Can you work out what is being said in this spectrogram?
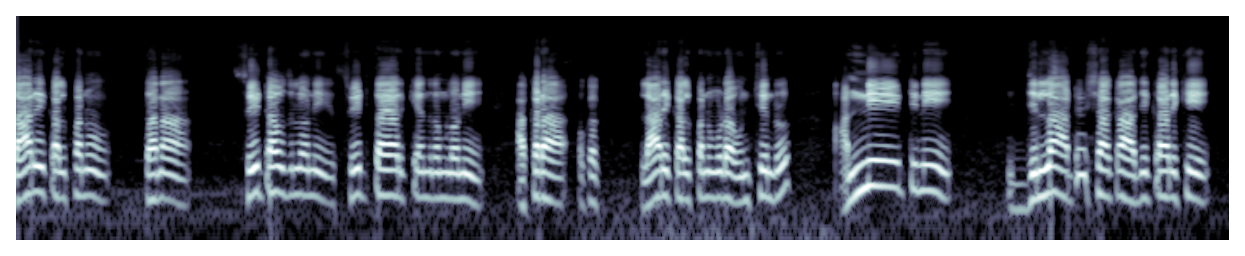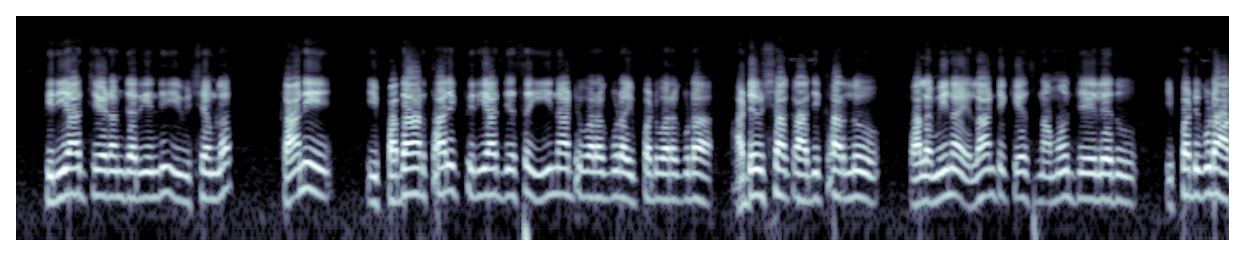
లారీ కల్పను తన స్వీట్ హౌస్లోని స్వీట్ తయారీ కేంద్రంలోని అక్కడ ఒక లారీ కల్పను కూడా ఉంచిండ్రు. అన్నిటినీ జిల్లా అటవీ శాఖ అధికారికి ఫిర్యాదు చేయడం జరిగింది ఈ విషయంలో. కానీ ఈ పదహారు తారీఖు ఫిర్యాదు చేస్తే ఈనాటి వరకు కూడా ఇప్పటి వరకు కూడా అటవీ శాఖ అధికారులు వాళ్ళ మీద ఎలాంటి కేసు నమోదు చేయలేదు. ఇప్పటికి కూడా ఆ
